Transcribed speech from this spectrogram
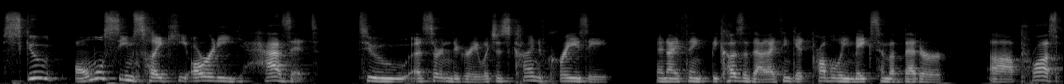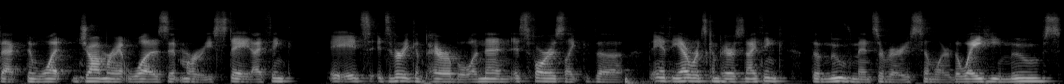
Scoot almost seems like he already has it to a certain degree, which is kind of crazy. And I think because of that, I think it probably makes him a better uh, prospect than what Ja Morant was at Murray State. I think it's it's very comparable. And then as far as like the, the Anthony Edwards comparison, I think the movements are very similar. The way he moves,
